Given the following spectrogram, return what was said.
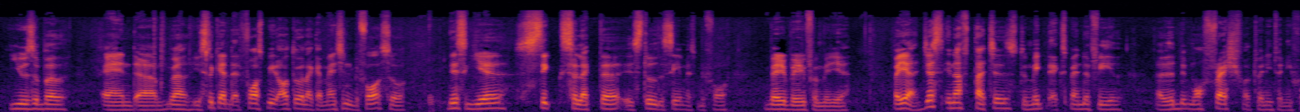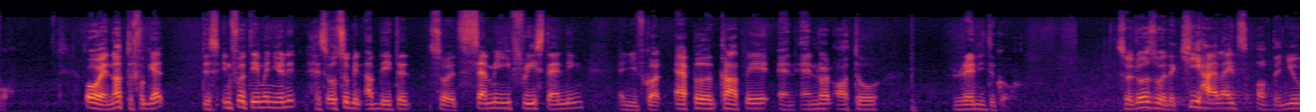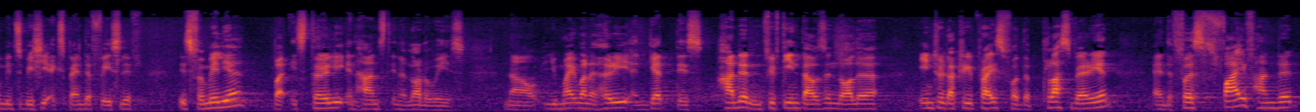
usable and um, well you still get that 4 speed auto like I mentioned before so this gear stick selector is still the same as before. Very very familiar. But yeah just enough touches to make the Xpander feel a little bit more fresh for 2024 oh and not to forget this infotainment unit has also been updated so it's semi freestanding and you've got Apple CarPlay and Android Auto ready to go so those were the key highlights of the new Mitsubishi Xpander facelift it's familiar but it's thoroughly enhanced in a lot of ways now, you might want to hurry and get this $115,000 introductory price for the Plus variant, and the first 500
